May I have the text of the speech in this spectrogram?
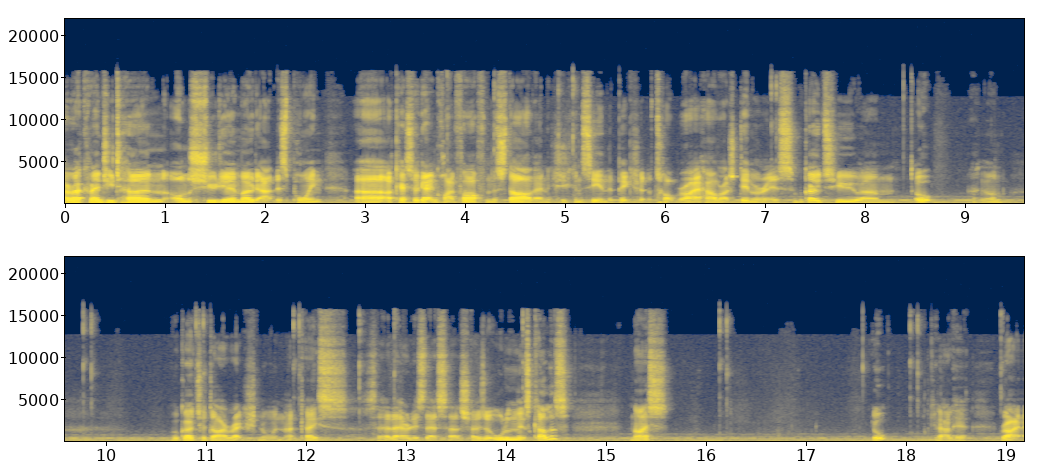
I recommend you turn on studio mode at this point. Uh, okay, so getting quite far from the star then, because you can see in the picture at the top right how much dimmer it is. So we'll go to, um, oh, hang on. We'll go to directional in that case. So there it is there, so that shows it all in its colours. Nice. Get out of here. Right,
